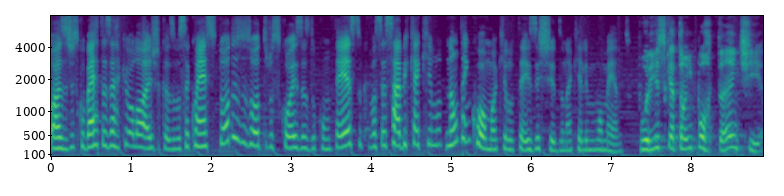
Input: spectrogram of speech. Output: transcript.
as descobertas arqueológicas, você conhece todas as outras coisas do contexto que você sabe que aquilo não tem como aquilo ter existido naquele momento. Por isso que é tão importante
